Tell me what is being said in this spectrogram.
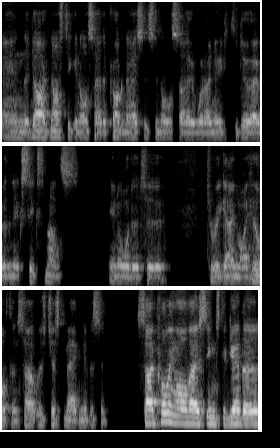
and the diagnostic, and also the prognosis, and also what I needed to do over the next six months in order to to regain my health. And so it was just magnificent. So pulling all those things together,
